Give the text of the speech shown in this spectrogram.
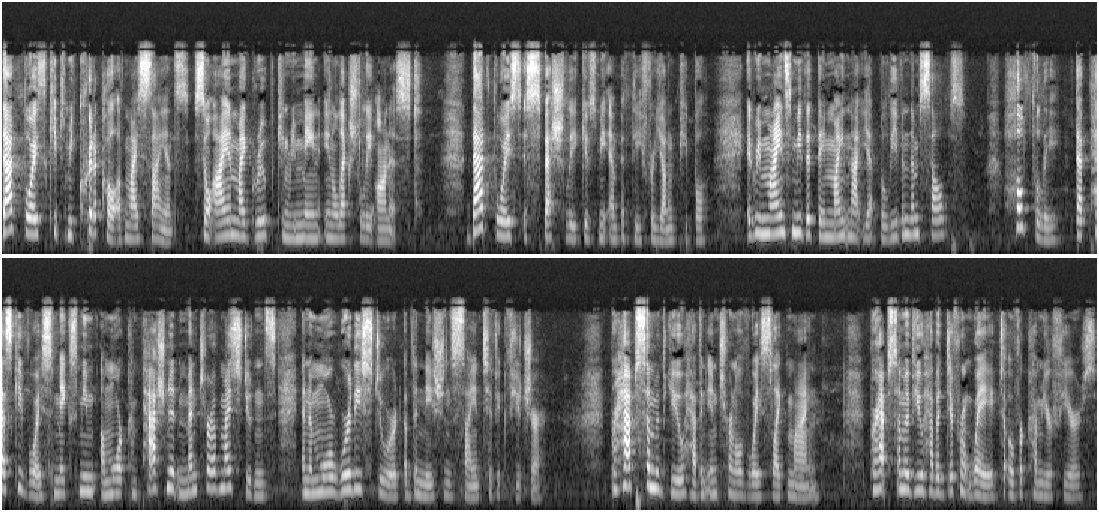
That voice keeps me critical of my science, so I and my group can remain intellectually honest. That voice especially gives me empathy for young people. It reminds me that they might not yet believe in themselves. Hopefully, that pesky voice makes me a more compassionate mentor of my students and a more worthy steward of the nation's scientific future. Perhaps some of you have an internal voice like mine. Perhaps some of you have a different way to overcome your fears.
